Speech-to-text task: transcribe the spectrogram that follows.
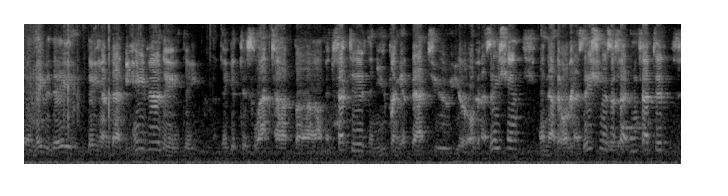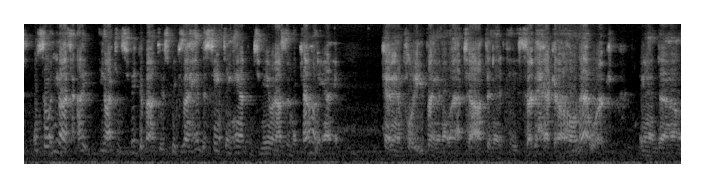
and maybe they, they have bad behavior, they, they they get this laptop um, infected, then you bring it back to your organization, and now the organization is infected. And so, you know, I, I, you know, I can speak about this because I had the same thing happen to me when I was in the county. I had an employee bring in a laptop, and it, it started hacking our whole network. And um,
